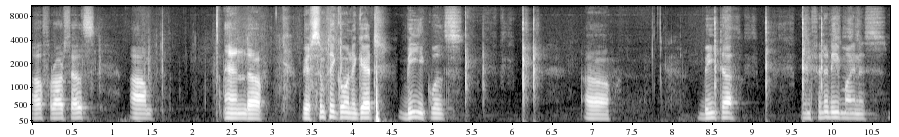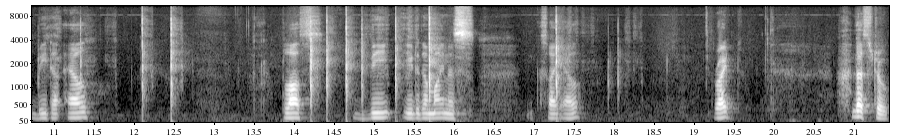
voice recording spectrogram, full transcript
uh, for ourselves. Um, and uh, we are simply going to get b equals uh, beta infinity minus beta l plus b e to the minus xi l right? That is true.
